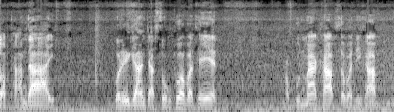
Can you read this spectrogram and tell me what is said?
สอบถามได้ บริการจัดส่งทั่วประเทศ ขอบคุณมากครับ สวัสดีครับ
